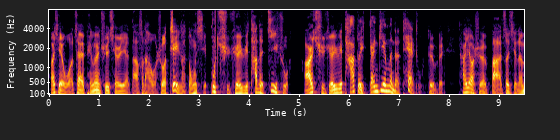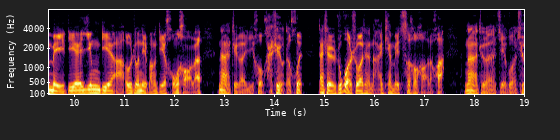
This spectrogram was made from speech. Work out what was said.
而且我在评论区其实也答复他，我说这个东西不取决于他的技术，而取决于他对干爹们的态度，对不对？他要是把自己的美爹、英爹啊，欧洲那帮爹哄好了，那这个以后还是有的混。但是如果说是哪一天没伺候好的话，那这个结果就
